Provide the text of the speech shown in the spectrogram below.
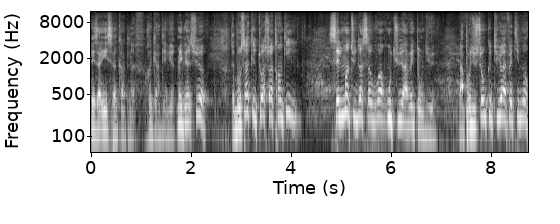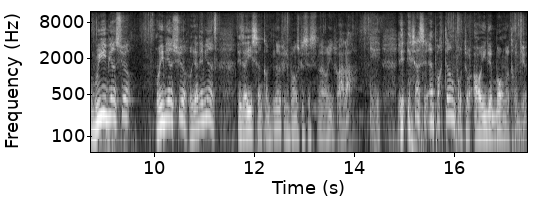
Ésaïe 59, regardez bien. Mais bien sûr, c'est pour ça que toi sois tranquille. Seulement tu dois savoir où tu es avec ton Dieu. La position que tu as, effectivement. Oui, bien sûr. Oui, bien sûr. Regardez bien. Ésaïe 59, je pense que c'est cela. Voilà. Et, ça, c'est important pour toi. Oh, il est bon, notre Dieu.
